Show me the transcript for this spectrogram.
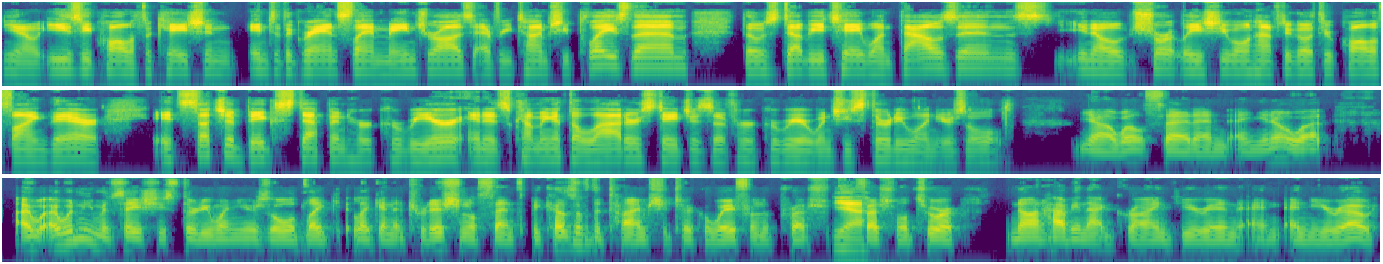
you know, easy qualification into the Grand Slam main draws every time she plays them. Those WTA 1000s, you know, shortly she won't have to go through qualifying there. It's such a big step in her career, and it's coming at the latter stages of her career when she's 31 years old. Yeah, well said. And and you know what? I, I wouldn't even say she's 31 years old, like like in a traditional sense, because of the time she took away from the yeah. professional tour, not having that grind year in and, and year out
